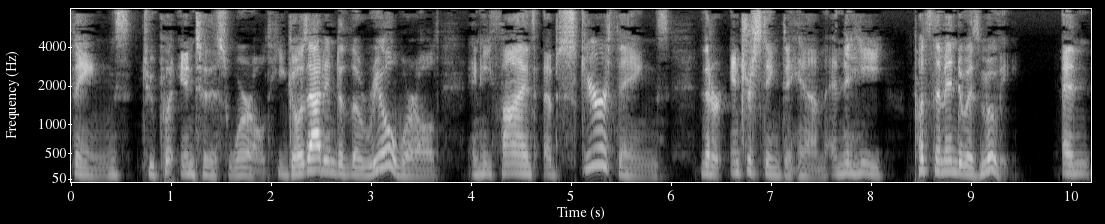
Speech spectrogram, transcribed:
things to put into this world. He goes out into the real world and he finds obscure things that are interesting to him and then he puts them into his movie. And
